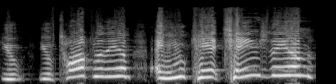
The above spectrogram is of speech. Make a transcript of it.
you, you've talked with them, and you can't change them.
